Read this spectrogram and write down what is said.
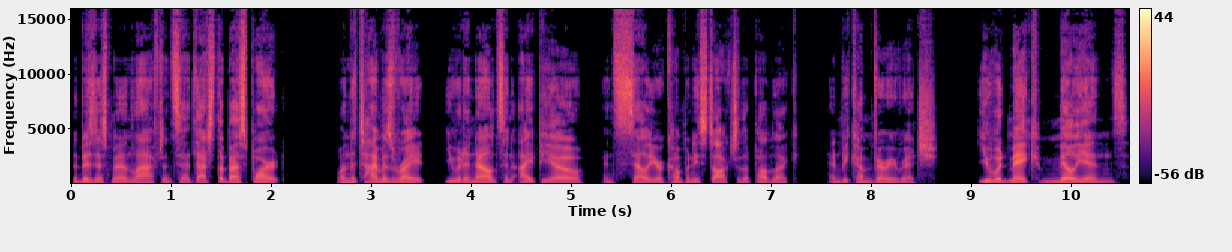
The businessman laughed and said, That's the best part. When the time is right, you would announce an IPO and sell your company stock to the public and become very rich. You would make millions.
